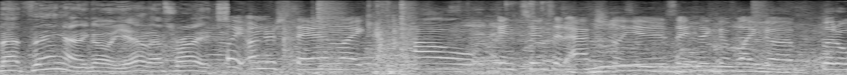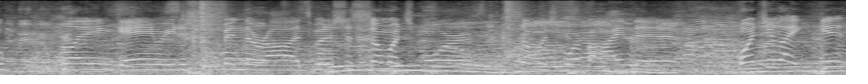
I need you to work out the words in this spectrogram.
that thing? And I go, yeah, that's right. I understand like how intense it actually is. They think of like a little playing game where you just spin the rods, but it's just so much more, so much more behind it. And once you like get,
